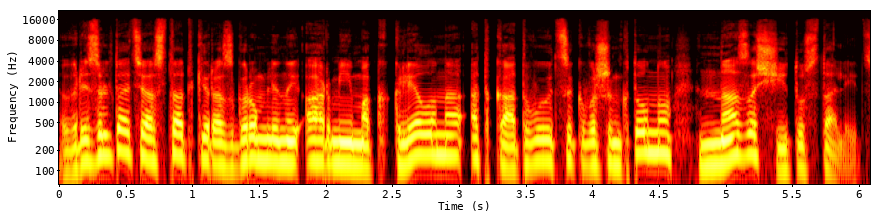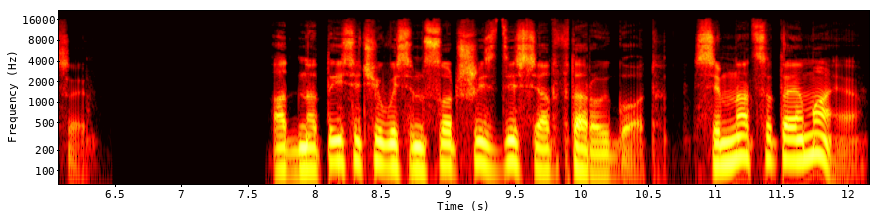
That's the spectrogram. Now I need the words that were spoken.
В результате остатки разгромленной армии Макклеллана откатываются к Вашингтону на защиту столицы. 1862 год. 17 мая.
